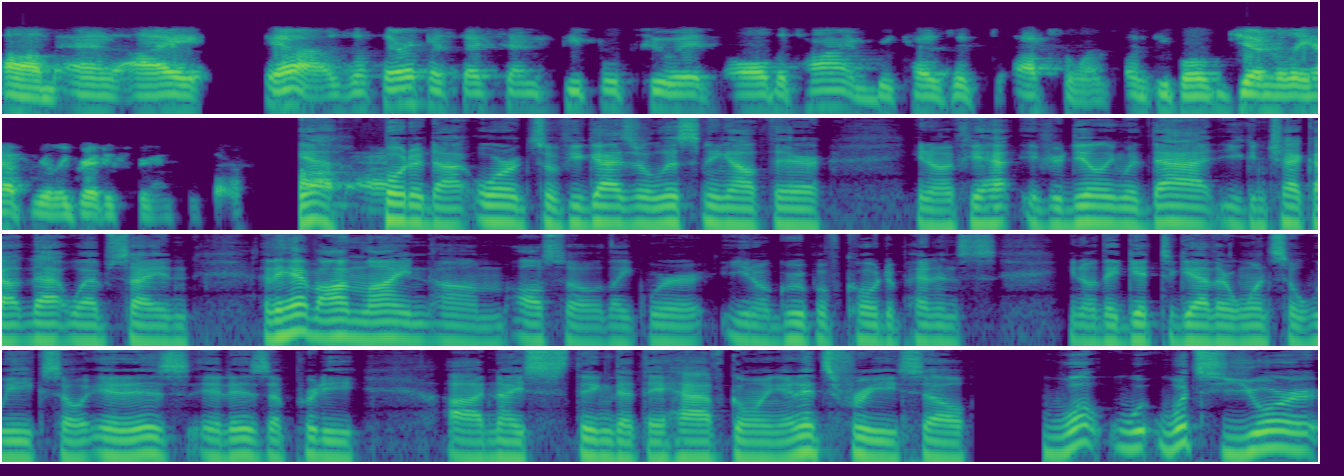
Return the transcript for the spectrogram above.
Um, and I yeah, as a therapist, I send people to it all the time because it's excellent and people generally have really great experiences there. Yeah, coda.org. So if you guys are listening out there, you know, if you ha- if you're dealing with that, you can check out that website and, and they have online um, also like where, you know, group of codependents, you know, they get together once a week. So it is it is a pretty uh, nice thing that they have going and it's free. So what what's your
